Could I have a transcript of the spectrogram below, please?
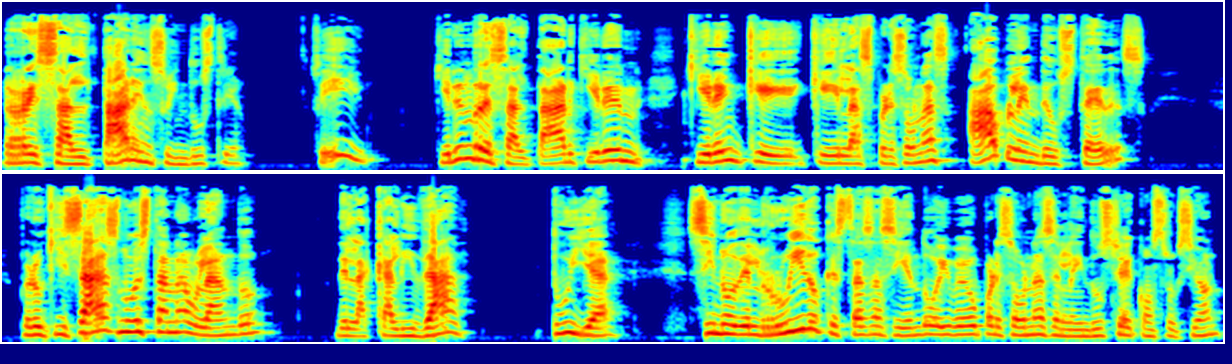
resaltar en su industria Sí, quieren resaltar, quieren, quieren que, que las personas hablen de ustedes, pero quizás no están hablando de la calidad tuya, sino del ruido que estás haciendo. Hoy veo personas en la industria de construcción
